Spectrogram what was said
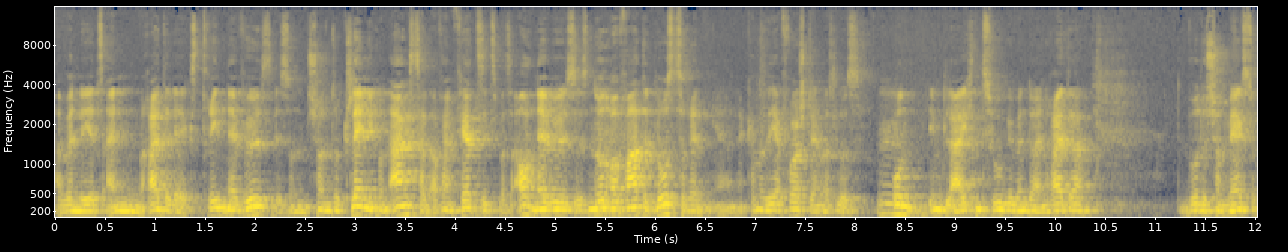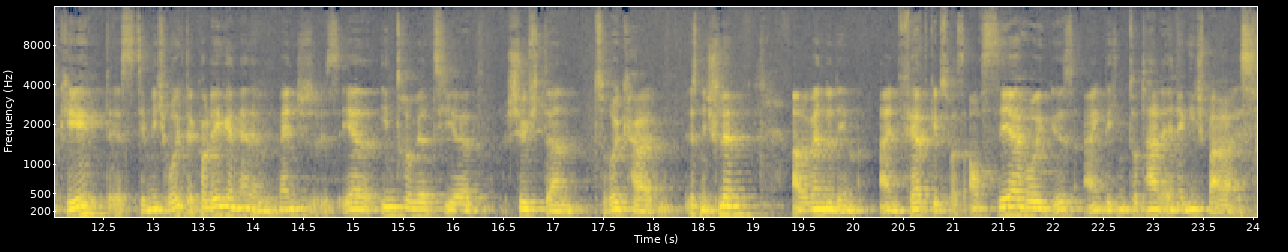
Aber wenn du jetzt einen Reiter, der extrem nervös ist und schon so klemmig und Angst hat, auf ein Pferd sitzt, was auch nervös ist, nur mhm. darauf wartet, loszurennen, ja, dann kann man sich ja vorstellen, was los ist. Mhm. Und im gleichen Zuge, wenn du einen Reiter, wo du schon merkst, okay, der ist ziemlich ruhig, der Kollege, ne? der Mensch ist eher introvertiert, schüchtern, zurückhaltend, ist nicht schlimm. Aber wenn du dem ein Pferd gibst, was auch sehr ruhig ist, eigentlich ein totaler Energiesparer ist.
